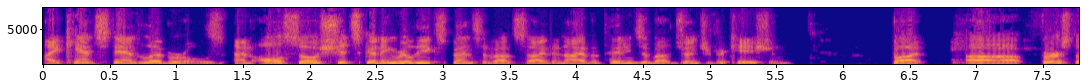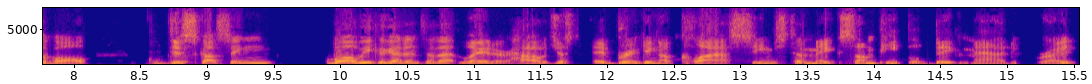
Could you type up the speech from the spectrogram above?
I can't stand liberals, and also shit's getting really expensive outside, and I have opinions about gentrification. But uh, first of all, discussing well, we could get into that later. How just bringing up class seems to make some people big mad, right?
